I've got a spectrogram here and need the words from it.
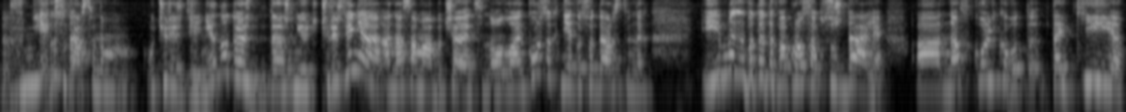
в негосударственном учреждении, ну, то есть даже не учреждение, она сама обучается на онлайн-курсах негосударственных. И мы вот этот вопрос обсуждали, а насколько вот такие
